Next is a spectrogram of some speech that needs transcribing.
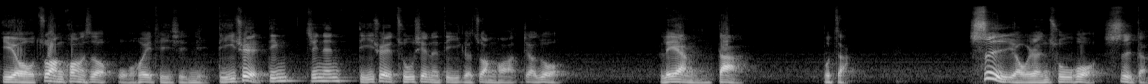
有状况的时候，我会提醒你。的确，今今天的确出现了第一个状况，叫做量大不涨，是有人出货，是的。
